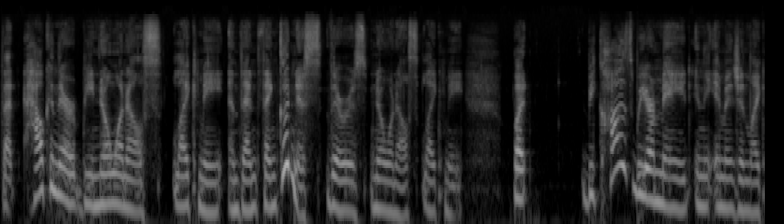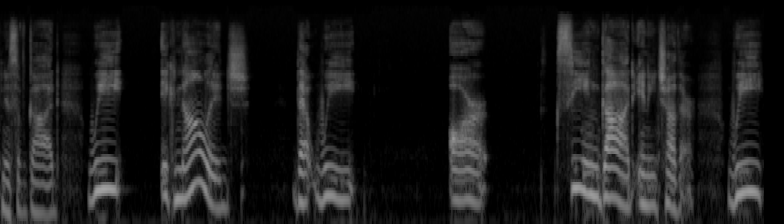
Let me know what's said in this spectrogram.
that how can there be no one else like me? And then thank goodness there is no one else like me. But because we are made in the image and likeness of God, we acknowledge that we are seeing God in each other. We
